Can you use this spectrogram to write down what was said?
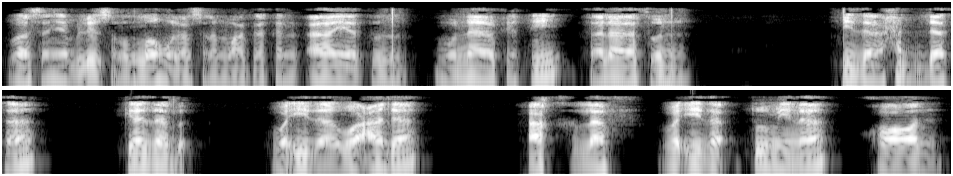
bahwasanya beliau sallallahu alaihi wasallam mengatakan ayatul munafiqi thalathun. Idza haddatha kadzab. Wa idza wa'ada akhlaf. Wa idza tumina khan.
